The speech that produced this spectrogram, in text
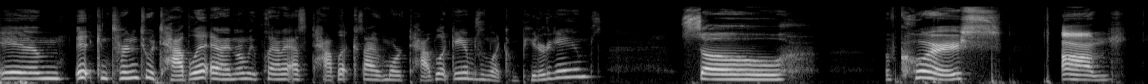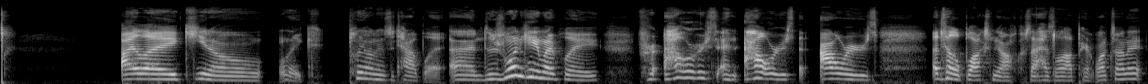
And it can turn into a tablet, and I normally play on it as a tablet because I have more tablet games than like computer games. So of course, um, I like, you know, like play on as a tablet. And there's one game I play for hours and hours and hours until it blocks me off because that has a lot of parent locks on it.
